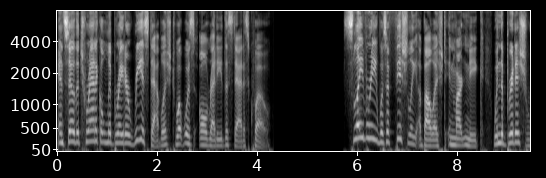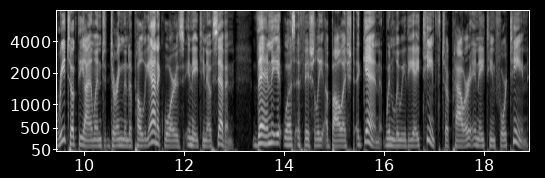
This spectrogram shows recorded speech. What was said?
and so the tyrannical liberator reestablished what was already the status quo. Slavery was officially abolished in Martinique when the British retook the island during the Napoleonic Wars in 1807. Then it was officially abolished again when Louis XVIII took power in 1814.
